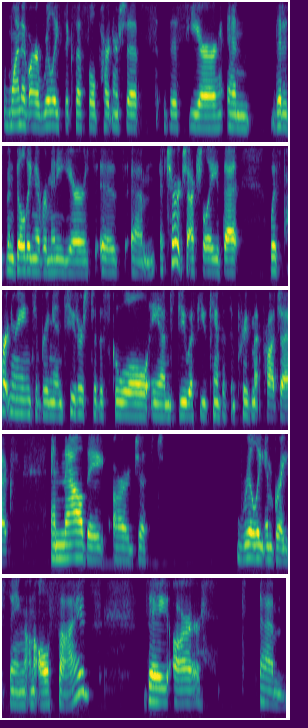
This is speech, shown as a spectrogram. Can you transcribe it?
one of our really successful partnerships this year, and that has been building over many years is um, a church actually that was partnering to bring in tutors to the school and do a few campus improvement projects. And now they are just really embracing on all sides. They are um,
